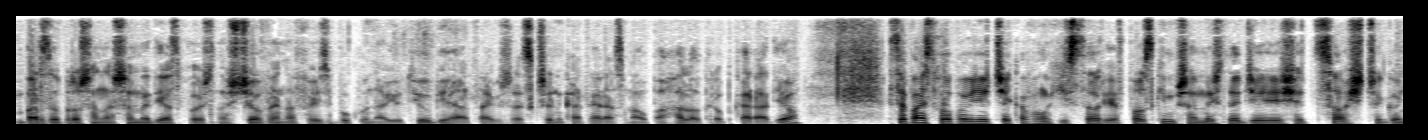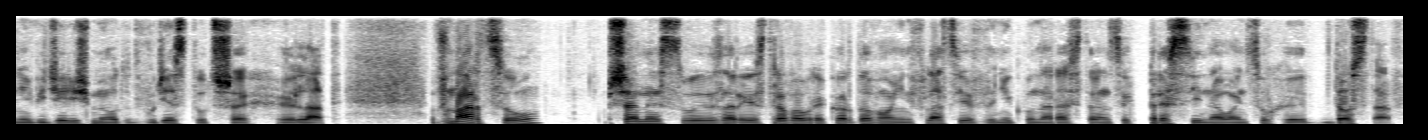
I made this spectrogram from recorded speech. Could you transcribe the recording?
bardzo proszę nasze media społecznościowe na Facebooku, na YouTubie, a także skrzynka teraz małpahalo.radio. Chcę Państwu opowiedzieć ciekawą historię. W polskim przemyśle dzieje się coś, czego nie widzieliśmy od 23 lat. W marcu Przemysł zarejestrował rekordową inflację w wyniku narastających presji na łańcuchy dostaw.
